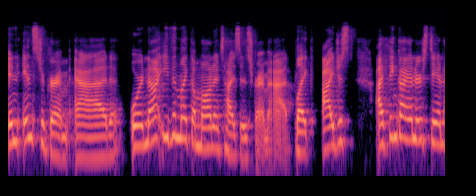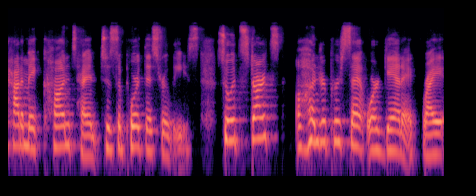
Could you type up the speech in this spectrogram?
an Instagram ad or not even like a monetized Instagram ad. Like I just I think I understand how to make content to support this release. So it starts 100% organic, right?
